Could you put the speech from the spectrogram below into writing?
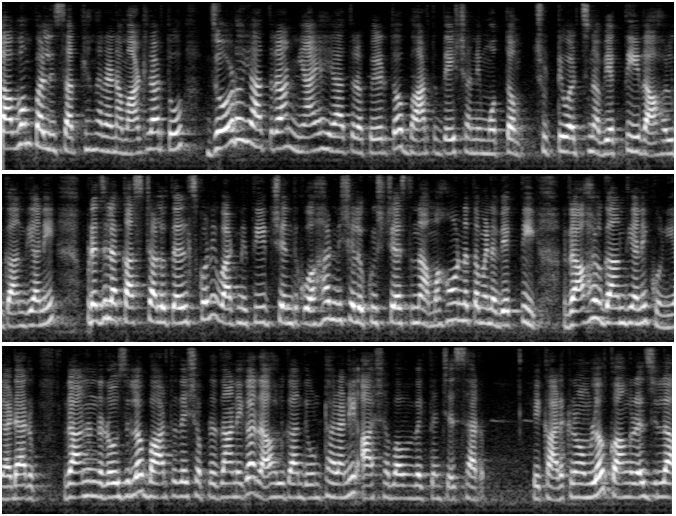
కవ్వంపల్లి సత్యనారాయణ మాట్లాడుతూ జోడో యాత్ర న్యాయ యాత్ర పేరుతో భారతదేశాన్ని మొత్తం చుట్టి వచ్చిన వ్యక్తి రాహుల్ గాంధీ అని ప్రజల కష్టాలు తెలుసుకొని వాటిని తీర్చేందుకు అహర్నిశలు కృషి చేస్తున్న మహోన్నతమైన వ్యక్తి రాహుల్ గాంధీ అని కొనియాడారు. రానున్న రోజుల్లో భారతదేశ ప్రధానిగా రాహుల్ గాంధీ ఉంటారని ఆశాభావం వ్యక్తం చేశారు. ఈ కార్యక్రమంలో కాంగ్రెస్ జిల్లా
